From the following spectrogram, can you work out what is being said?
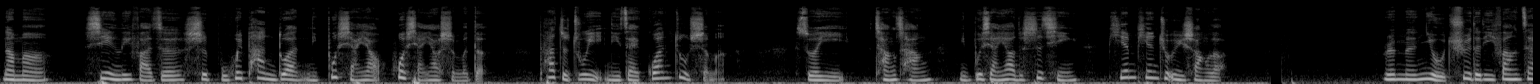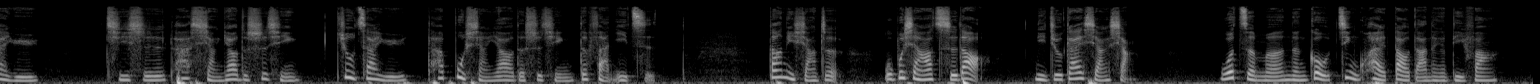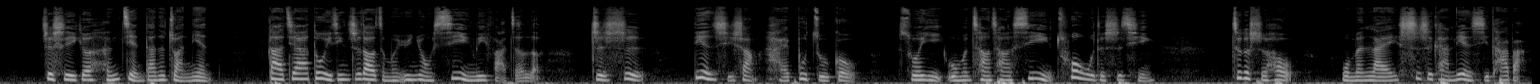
那么。吸引力法则是不会判断你不想要或想要什么的，它只注意你在关注什么。所以，常常你不想要的事情，偏偏就遇上了。人们有趣的地方在于，其实他想要的事情，就在于他不想要的事情的反义词。当你想着我不想要迟到，你就该想想，我怎么能够尽快到达那个地方。这是一个很简单的转念，大家都已经知道怎么运用吸引力法则了，只是练习上还不足够，所以我们常常吸引错误的事情。这个时候，我们来试试看练习它吧。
